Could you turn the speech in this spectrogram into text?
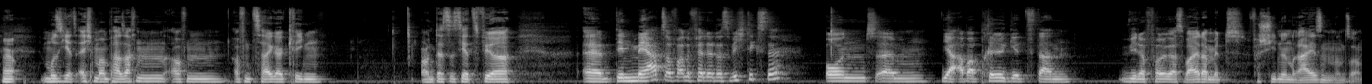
Ja. muss ich jetzt echt mal ein paar Sachen auf den, auf den Zeiger kriegen. Und das ist jetzt für äh, den März auf alle Fälle das Wichtigste. Und ähm, ja, ab April geht's dann wieder Vollgas weiter mit verschiedenen Reisen und so.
